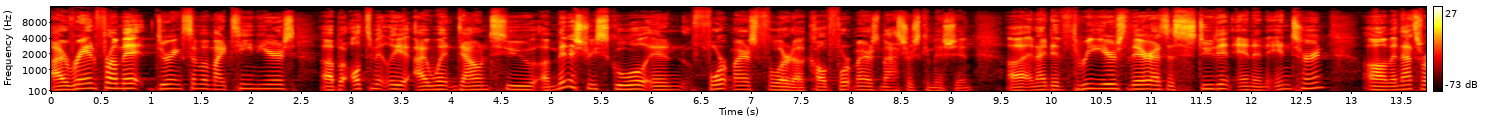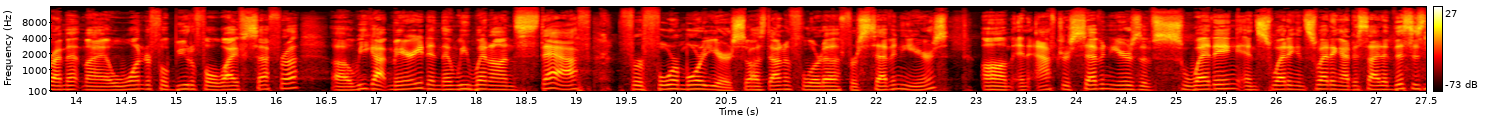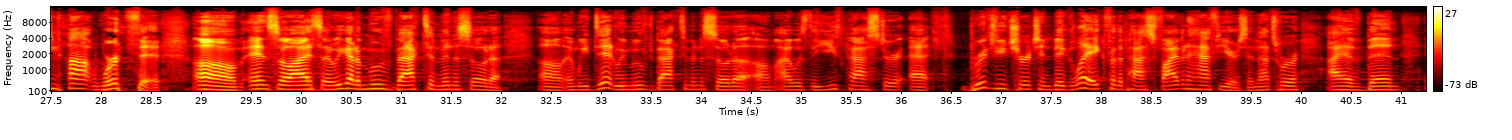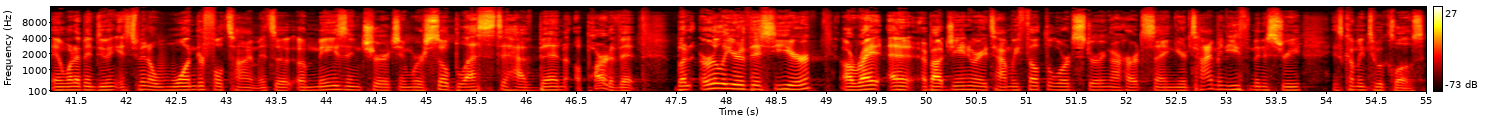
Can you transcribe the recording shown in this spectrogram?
I ran from it during some of my teen years, uh, but ultimately I went down to a ministry school in Fort Myers, Florida called Fort Myers Masters Commission. Uh, and I did three years there as a student and an intern. Um, and that's where I met my wonderful, beautiful wife, Sephra. Uh, we got married, and then we went on staff for four more years. So I was down in Florida for seven years. Um, and after seven years of sweating and sweating and sweating, I decided this is not worth it. Um, and so I said, we got to move back to Minnesota. Um, and we did. We moved back to Minnesota. Um, I was the youth pastor at Bridgeview Church in Big Lake for the past five and a half years. And that's where I have been and what I've been doing. It's been a wonderful time. It's an amazing church, and we're so blessed to have been a part of it. But earlier this year, uh, right at about January time, we felt the Lord stirring our hearts saying, Your time in youth ministry is coming to a close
